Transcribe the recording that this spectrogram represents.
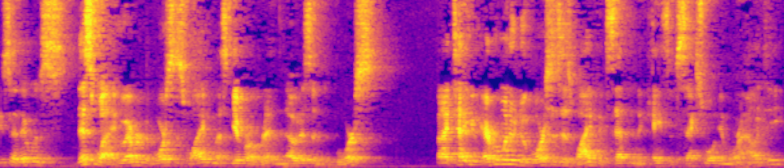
He said it was this way whoever divorces his wife must give her a written notice of divorce. But I tell you, everyone who divorces his wife, except in the case of sexual immorality,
